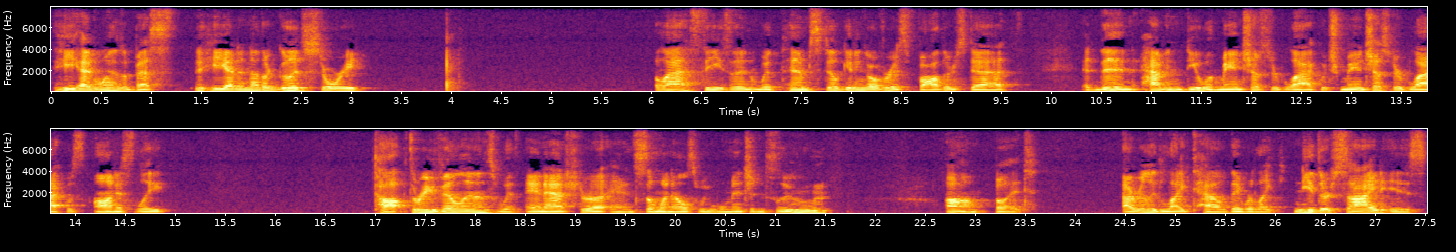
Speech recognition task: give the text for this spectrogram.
He had one of the best. He had another good story last season with him still getting over his father's death and then having to deal with Manchester Black, which Manchester Black was honestly top three villains with Ad Astra and someone else we will mention soon. Um, but I really liked how they were like, neither side is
